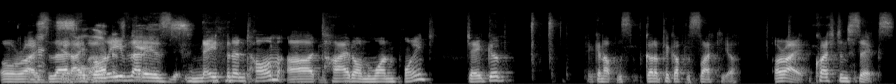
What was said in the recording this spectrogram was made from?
All right, so that That's I a lot of believe that is. Nathan and Tom are tied on one point. Jacob, picking up this, got to pick up the slack here. All right, question six.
